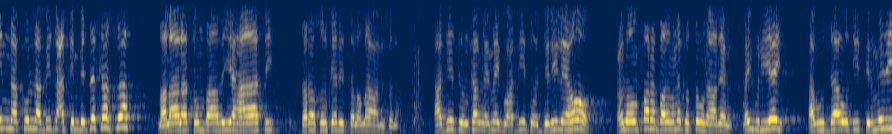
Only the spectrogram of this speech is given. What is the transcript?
ina kula bidcatin bida dalaalatun baadiyahaati sa rasuulka sala allahu alay wasalam xadiiskan kan may bu xadiis oo jaliil aho culum fara badan na kasugnaadeen may weriyey abu daud iyo tirmidi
